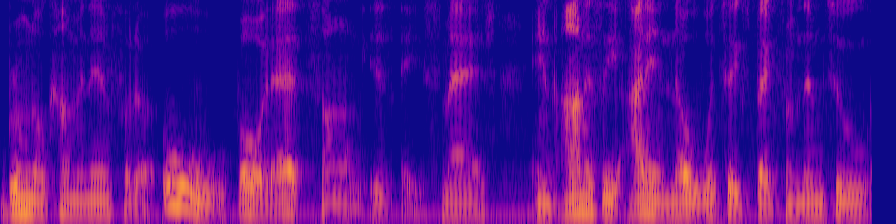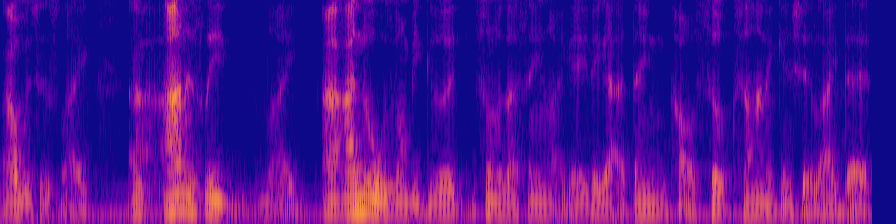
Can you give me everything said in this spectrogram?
Bruno coming in for the ooh boy that song is a smash and honestly I didn't know what to expect from them two I was just like I, honestly like I, I knew it was gonna be good. As soon as I seen like hey they got a thing called Silk Sonic and shit like that.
